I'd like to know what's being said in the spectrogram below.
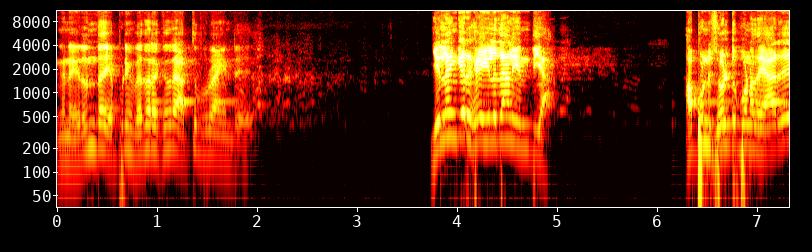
இங்கே இருந்தா எப்படி விதறக்குதுற அத்து போடுவாங்க இளைஞர் கையில் தான் இந்தியா. அப்படின்னு சொல்லிட்டு போனது யாரு?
